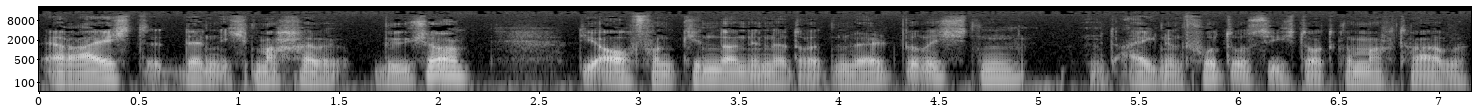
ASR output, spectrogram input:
erreicht, denn ich mache Bücher, die auch von Kindern in der dritten Welt berichten mit eigenen Fotos, die ich dort gemacht habe.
